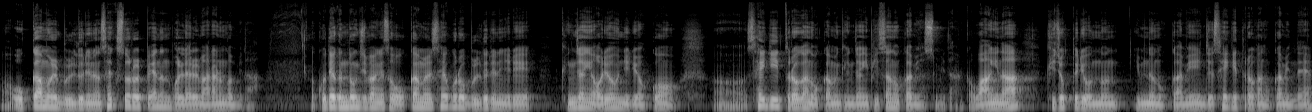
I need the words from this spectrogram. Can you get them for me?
어, 옷감을 물들이는 색소를 빼는 벌레를 말하는 겁니다. 고대 근동 지방에서 옷감을 색으로 물들이는 일이 굉장히 어려운 일이었고 어, 색이 들어간 옷감은 굉장히 비싼 옷감이었습니다. 그러니까 왕이나 귀족들이 옷는, 입는 옷감이 이제 색이 들어간 옷감인데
